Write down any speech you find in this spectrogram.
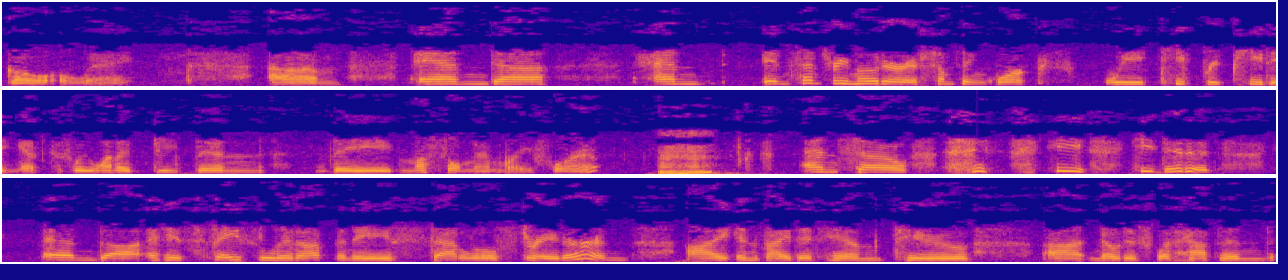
go away. Um, and, uh, and in sensorimotor, if something works, we keep repeating it because we want to deepen the muscle memory for it. Mm-hmm. And so he he did it and uh, and his face lit up and he sat a little straighter and I invited him to uh, notice what happened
